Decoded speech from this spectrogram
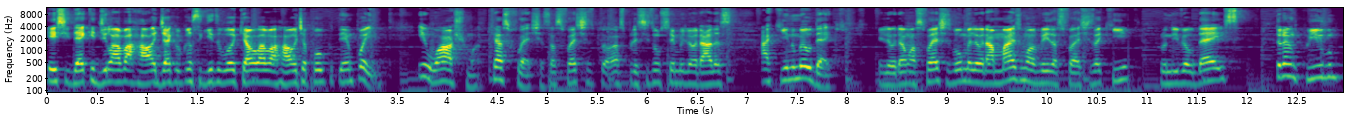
esse deck de Lava Round, já que eu consegui desbloquear o Lava Round há pouco tempo aí. Eu acho, mano, que as flechas, as flechas elas precisam ser melhoradas aqui no meu deck. Melhoramos as flechas, vou melhorar mais uma vez as flechas aqui pro nível 10 tranquilo.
